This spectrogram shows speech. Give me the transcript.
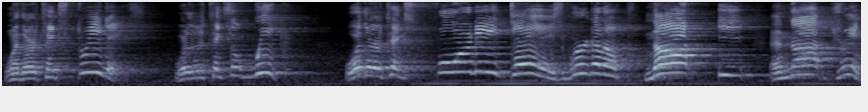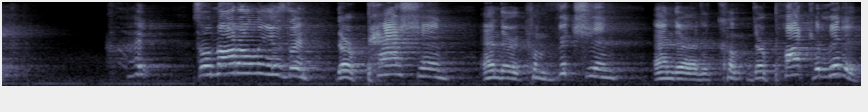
Whether it takes 3 days, whether it takes a week, whether it takes 40 days, we're going to not eat and not drink. Right? So not only is there their passion and their conviction and they're, they're pot committed.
